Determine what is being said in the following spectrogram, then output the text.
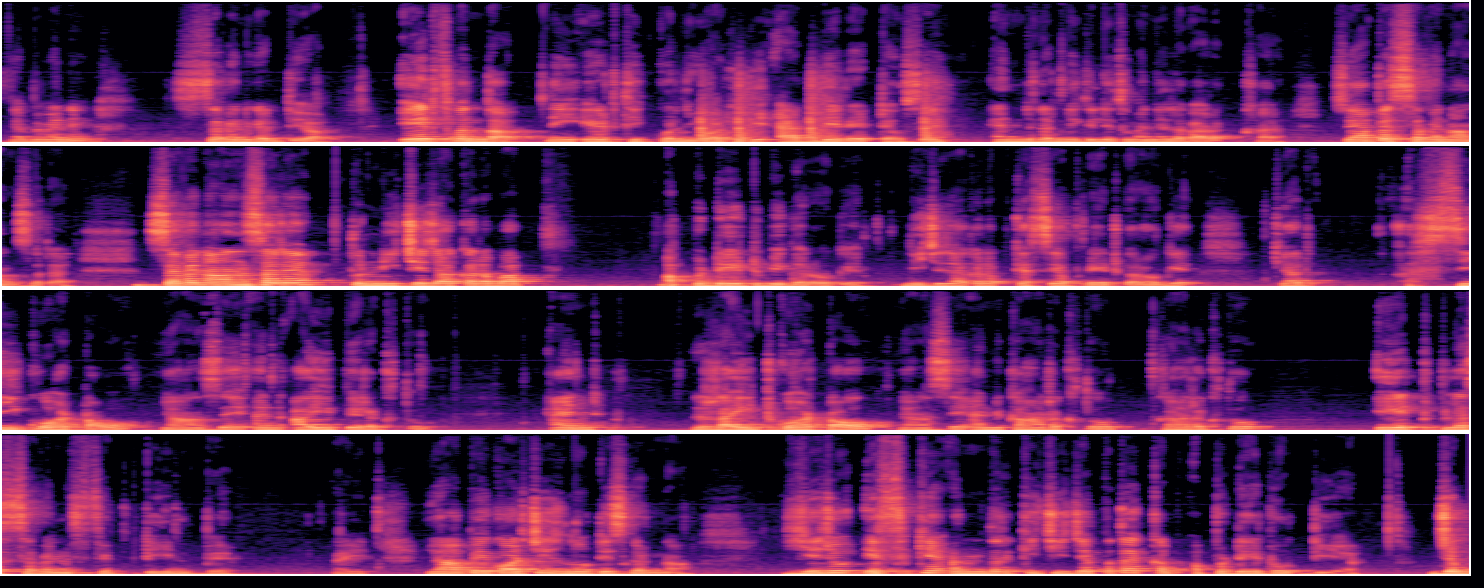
यहाँ पे मैंने सेवन कर दिया। एट्थ बंदा, नहीं एट्थ इक्वल नहीं हुआ, क्योंकि एट दी रेट है, उसे एंड करने के लिए तो मैंने लगा रखा है। सो यहाँ पे सेवन आंसर है। सेवन आंसर है तो नीचे जाकर अब आप अपडेट भी करोगे। नीचे जाकर आप कैसे अपडेट करोगे? क्या सी को हटाओ यहाँ से एंड आई पे रख दो। एंड राइट को हटाओ यहाँ से एंड कहाँ रख दो? कहाँ रख दो? एट प्लस सेवन फिफ्टीन पे। राइट यहाँ पे एक और चीज़ नोटिस करना। ये जो इफ़ के अंदर की चीज़ें, पता है कब अपडेट होती है? जब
